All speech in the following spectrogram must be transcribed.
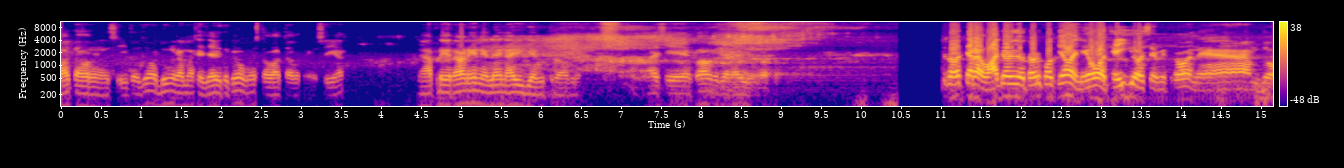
વાતાવરણ હશે તો જો ડુંગરા માથે જાય તો કેવું મસ્ત વાતાવરણ હશે યાર. ને આપણે રાણીને લઈને આવી ગયા મિત્રો આપણે. આ છે ભાવનગર આવી મિત્રો, અત્યારે વાદળીયો તડકો કહેવાય ને એવો થઈ ગયો છે મિત્રો, અને આમ જો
